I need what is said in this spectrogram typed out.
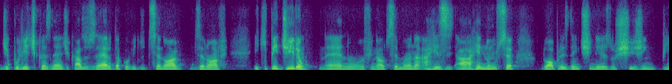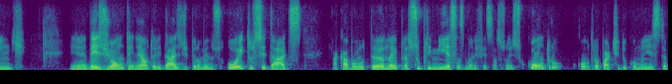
de políticas, né, de caso zero da Covid-19, e que pediram, né, no final de semana, a, a renúncia atual presidente chinês, o Xi Jinping. É, desde ontem, né, autoridades de pelo menos oito cidades acabam lutando aí para suprimir essas manifestações contra, contra o Partido Comunista.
